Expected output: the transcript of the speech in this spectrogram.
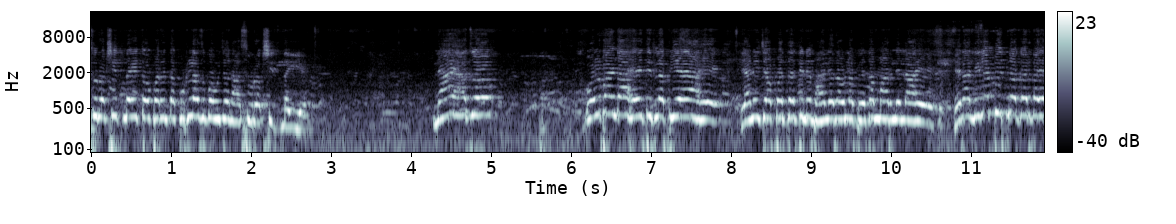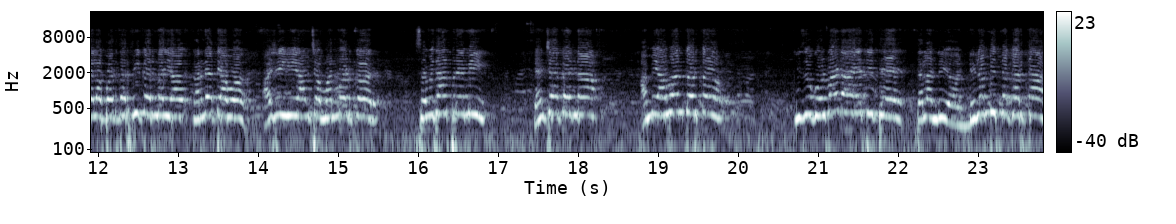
सुरक्षित नाही तोपर्यंत कुठलाच बहुजन हा सुरक्षित नाहीये. न्याय हा जो गोलबांड आहे तिथला पी आहे यांनी ज्या पद्धतीने भालेरावला बेदम मारलेला आहे याला निलंबित न करता याला बडतर्फी करणं या करण्यात यावं अशी ही आमच्या मनमडकर संविधान प्रेमी यांच्याकडनं आम्ही आवाहन करतो की जो गोलबांड आहे तिथे त्याला नि- निलंबित न करता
